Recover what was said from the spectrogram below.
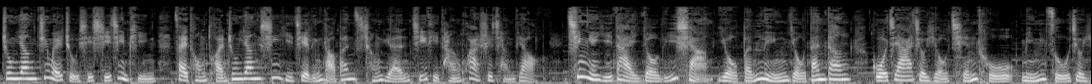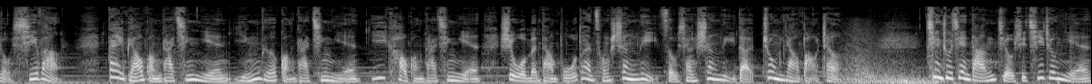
中央军委主席习近平在同团中央新一届领导班子成员集体谈话时强调。青年一代有理想、有本领、有担当，国家就有前途，民族就有希望。代表广大青年，赢得广大青年，依靠广大青年，是我们党不断从胜利走向胜利的重要保证。庆祝建党九十七周年，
